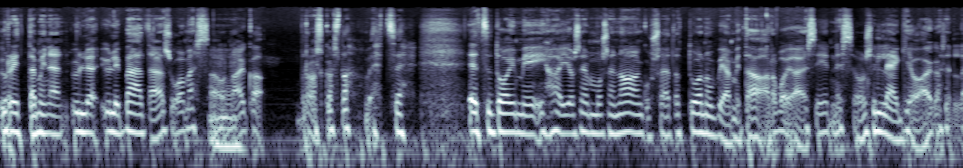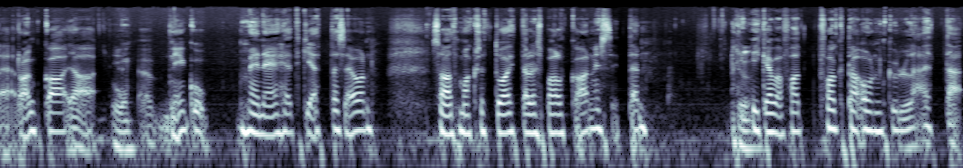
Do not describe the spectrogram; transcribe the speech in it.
yrittäminen yli, ylipäätään Suomessa on Mm. aika raskasta, että se, että se toimii ihan jo semmoisenaan, kun sä et ole tuonut vielä mitään arvoja esiin, niin se on silleenkin jo aika silleen rankkaa ja Juu. niin kuin menee hetki, että se on, saat maksettua itsellesi palkkaa, niin sitten Kyllä. ikävä fa- fakta on kyllä, että,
